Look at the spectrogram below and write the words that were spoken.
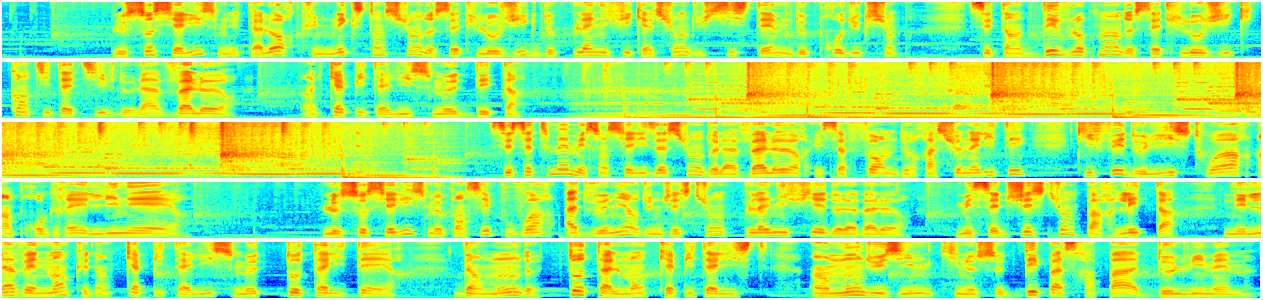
Le socialisme n'est alors qu'une extension de cette logique de planification du système de production c'est un développement de cette logique quantitative de la valeur, un capitalisme d'État. C'est cette même essentialisation de la valeur et sa forme de rationalité qui fait de l'histoire un progrès linéaire. Le socialisme pensait pouvoir advenir d'une gestion planifiée de la valeur, mais cette gestion par l'État n'est l'avènement que d'un capitalisme totalitaire, d'un monde totalement capitaliste, un monde usine qui ne se dépassera pas de lui-même.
